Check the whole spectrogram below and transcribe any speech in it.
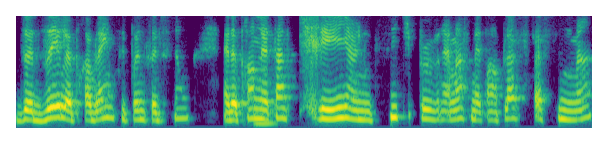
de dire le problème, ce n'est pas une solution de prendre le temps de créer un outil qui peut vraiment se mettre en place facilement.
